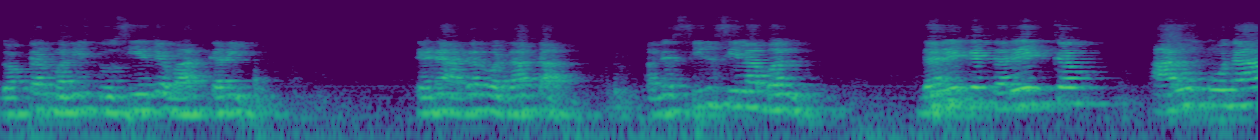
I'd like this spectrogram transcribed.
ડોક્ટર મનીષ દોશીએ જે વાત કરી, તેને આગળ વધારતા અને સિલસિલા બંધ, દરેકે દરેક આરોપોના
